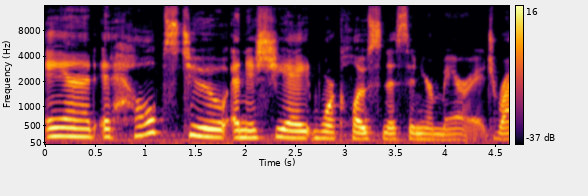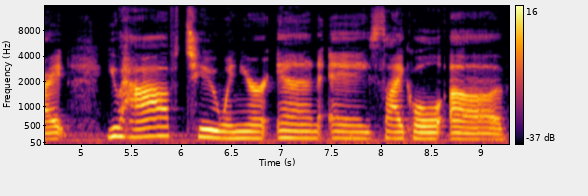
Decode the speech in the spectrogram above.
and it helps to initiate more closeness in your marriage, right? You have to, when you're in a cycle of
